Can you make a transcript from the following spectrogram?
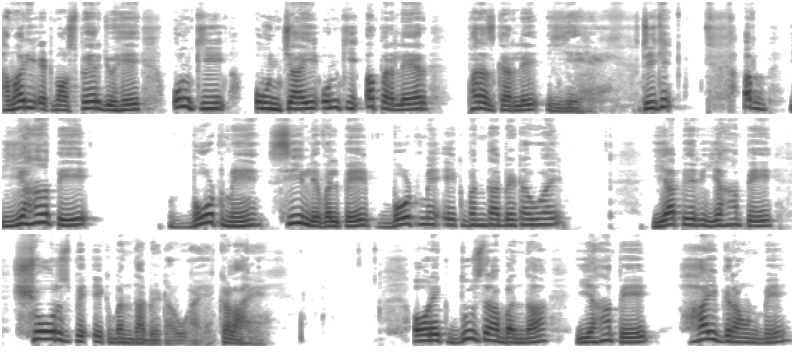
हमारी एटमॉस्फेयर जो है, उनकी ऊंचाई, उनकी अपर लेयर फ़र्ज़ कर ले ये है। ठीक है? अब यहाँ पे बोट में सी लेवल पे बोट में एक बंदा बैठा हुआ है, या फिर यहाँ पे शोर्स पे एक बंदा बैठा हुआ है कड़ा है। और एक दूसरा बंदा यहाँ पे हाई ग्राउंड में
